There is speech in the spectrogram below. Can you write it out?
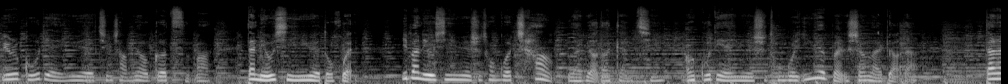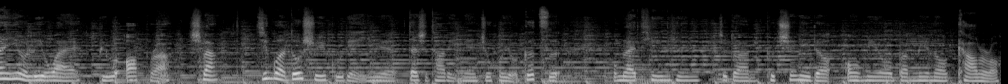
比如古典音乐经常没有歌词嘛，但流行音乐都会。一般流行音乐是通过唱来表达感情，而古典音乐是通过音乐本身来表达。当然也有例外，比如 opera，是吧？尽管都属于古典音乐，但是它里面就会有歌词。我们来听一听这段 Puccini 的 O mio bambino caro。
